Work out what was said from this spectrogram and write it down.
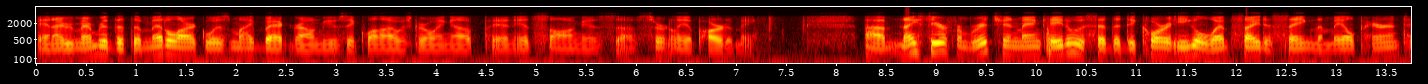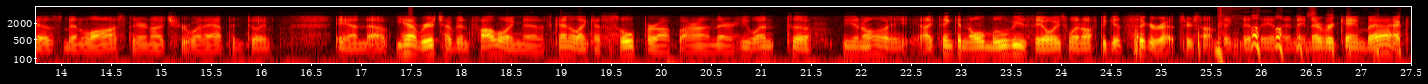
And I remember that the meadowlark was my background music while I was growing up, and its song is uh, certainly a part of me. Um, nice to hear from Rich in Mankato who said the Decorah Eagle website is saying the male parent has been lost. They're not sure what happened to him. And uh, yeah, Rich, I've been following that. It's kind of like a soap opera on there. He went, uh, you know, I, think in old movies they always went off to get cigarettes or something, didn't they? And then they never came back.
